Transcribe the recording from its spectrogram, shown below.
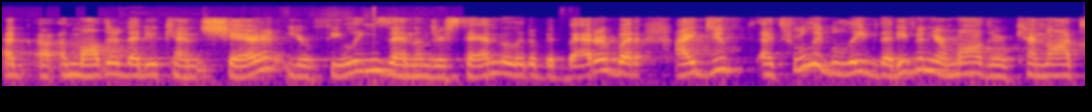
a, a, mother that you can share your feelings and understand a little bit better but i do i truly believe that even your mother cannot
